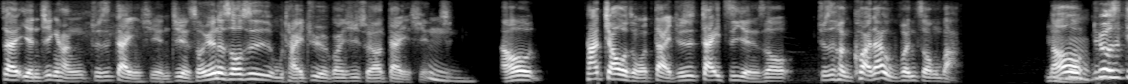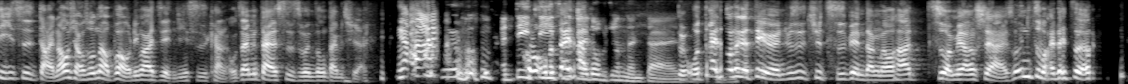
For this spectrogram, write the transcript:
在眼镜行就是戴隐形眼镜的时候，因为那时候是舞台剧的关系，所以要戴隐形眼镜。嗯，然后他教我怎么戴，就是戴一只眼的时候，就是很快，大概五分钟吧。然后嗯因为我是第一次戴，然后我想说，那我不然我另外一只眼睛试试看。我在那边戴了四十分钟，戴不起来。哎，第第一次戴都比较能戴。对我戴到那个店员就是去吃便当，然后他吃完便当下来说：“你怎么还在这？”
